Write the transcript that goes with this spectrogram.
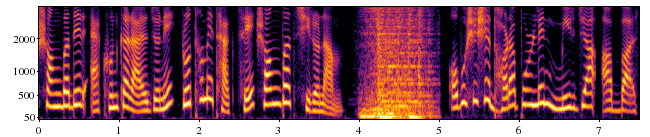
সংবাদের এখনকার আয়োজনে প্রথমে থাকছে সংবাদ শিরোনাম। অবশেষে ধরা পড়লেন মির্জা আব্বাস,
